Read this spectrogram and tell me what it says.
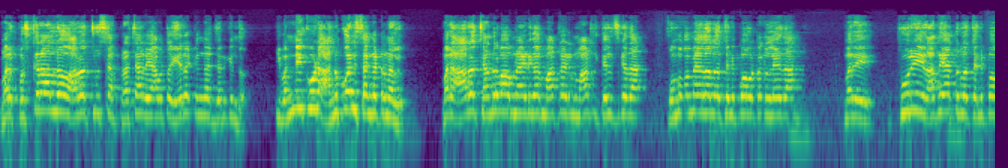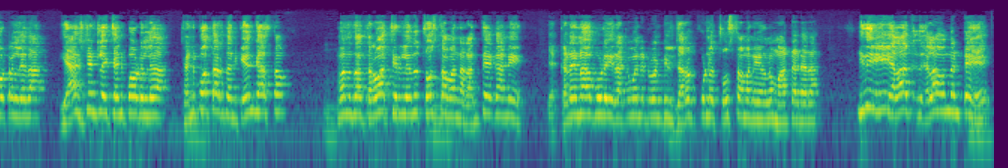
మరి పుష్కరాల్లో ఆ రోజు చూసాం ప్రచార యావతో ఏ రకంగా జరిగిందో. ఇవన్నీ కూడా అనుకోని సంఘటనలు. మరి ఆ రోజు చంద్రబాబు నాయుడు గారు మాట్లాడిన మాటలు తెలుసు కదా కుంభమేళాలో చనిపోవటం లేదా మరి పూరి రథయాత్రలో చనిపోవటం లేదా యాక్సిడెంట్లు అయి చనిపోవడం లేదా? చనిపోతారు దానికి ఏం చేస్తాం? మనం దాని తర్వాత చర్యలు ఏందో చూస్తామన్నారు. అంతేగాని ఎక్కడైనా కూడా ఈ రకమైనటువంటివి జరగకుండా చూస్తామని ఏమైనా మాట్లాడారా? ఇది ఎలా ఎలా ఉందంటే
